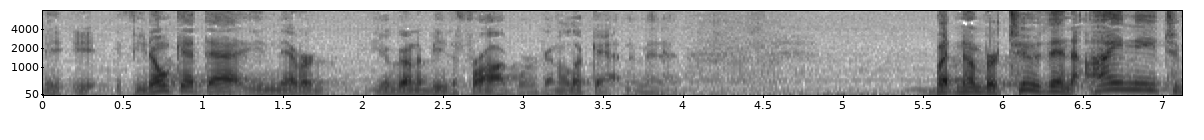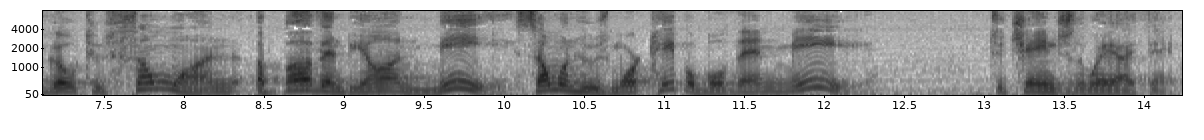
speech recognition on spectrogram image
If you don't get that, you never, you're going to be the frog we're going to look at in a minute. But number two, then I need to go to someone above and beyond me, someone who's more capable than me to change the way I think.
